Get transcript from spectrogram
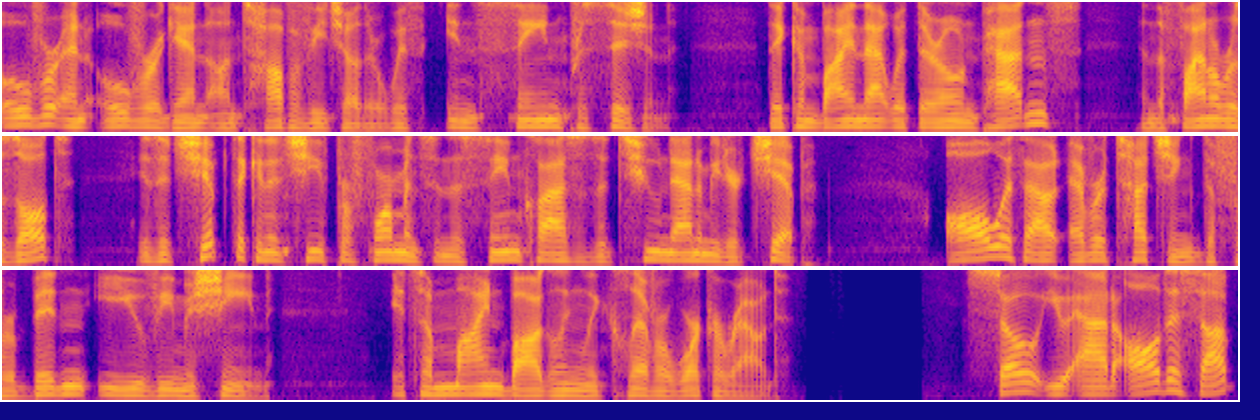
over and over again on top of each other with insane precision. They combine that with their own patents, and the final result is a chip that can achieve performance in the same class as a 2-nanometer chip, all without ever touching the forbidden EUV machine. It's a mind-bogglingly clever workaround. So you add all this up,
